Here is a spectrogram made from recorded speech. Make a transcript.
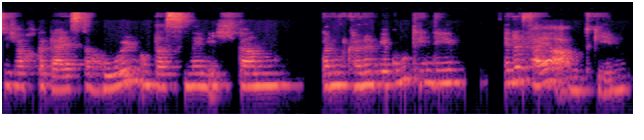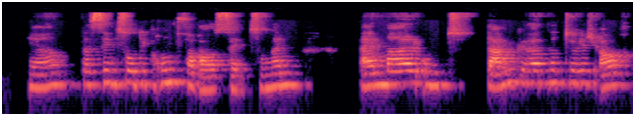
sich auch der Geist erholen und das nenne ich dann, dann können wir gut in die, in den Feierabend gehen. Ja, das sind so die Grundvoraussetzungen einmal und dann gehört natürlich auch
